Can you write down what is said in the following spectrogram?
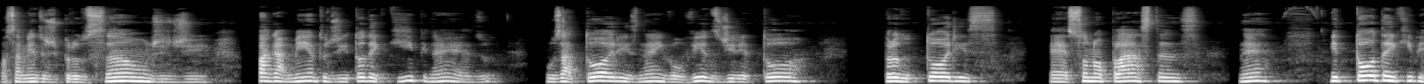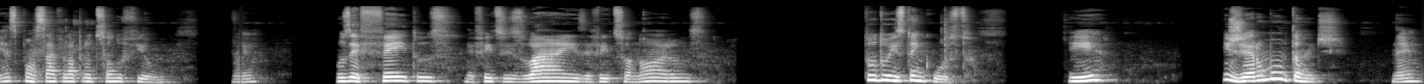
Orçamento de produção, de, de pagamento de toda a equipe, né? os atores né, envolvidos, diretor, produtores, é, sonoplastas, né? E toda a equipe responsável pela produção do filme. Né? os efeitos, efeitos visuais, efeitos sonoros. Tudo isso tem custo. E, e gera um montante, né?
